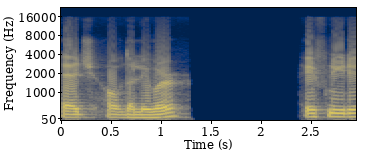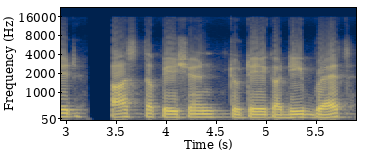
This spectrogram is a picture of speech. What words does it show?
edge of the liver. If needed, ask the patient to take a deep breath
